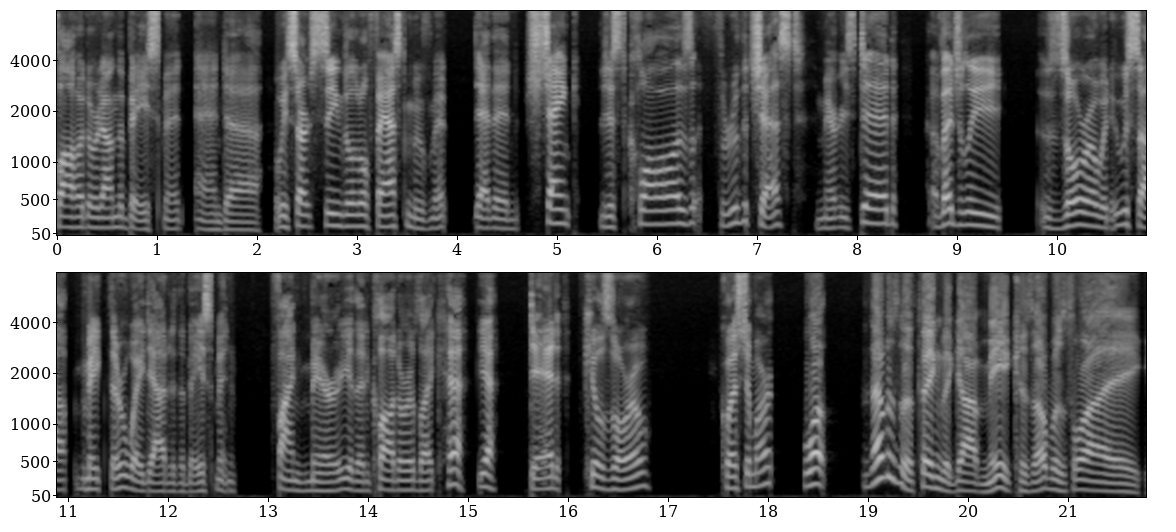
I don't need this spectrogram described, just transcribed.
Klahadore down the basement, and uh, we start seeing the little fast movement. And then Shank just claws through the chest. Merry's dead. Eventually, Zoro and Usopp make their way down to the basement and find Mary. And then Klahadore is like, "Heh, yeah, dead. Kill Zoro?" Question mark. Well, that was the thing that got me because I was like,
